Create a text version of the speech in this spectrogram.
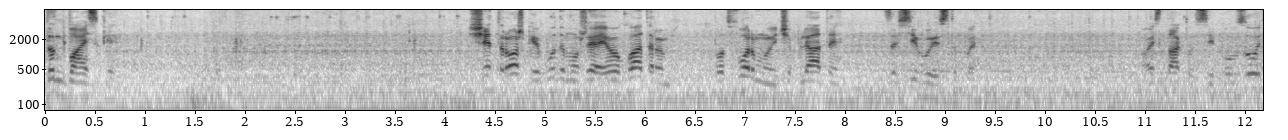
Донбаське. Ще трошки будемо вже евакуатором, платформою чіпляти за всі виступи. Ось так тут всі повзуть.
